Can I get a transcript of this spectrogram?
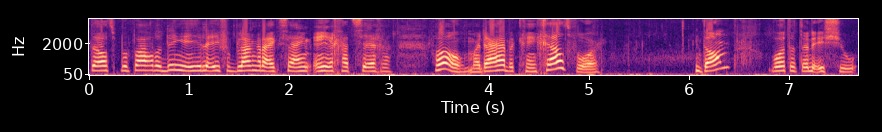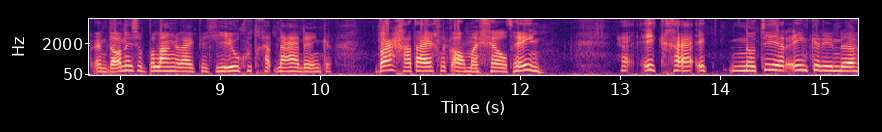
dat bepaalde dingen in je leven belangrijk zijn en je gaat zeggen: Oh, maar daar heb ik geen geld voor. Dan wordt het een issue. En dan is het belangrijk dat je heel goed gaat nadenken: waar gaat eigenlijk al mijn geld heen? Ik, ga, ik noteer één keer, in de,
